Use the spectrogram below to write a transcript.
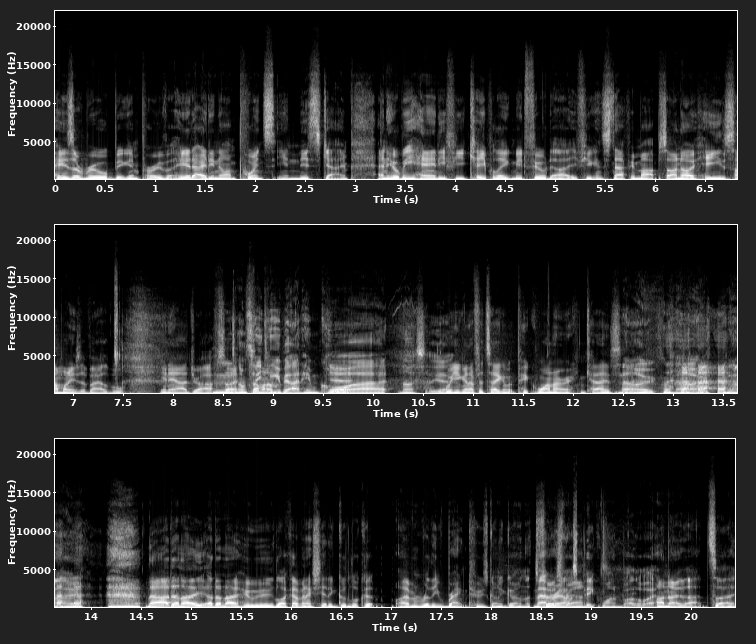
he's a real big improver. He had 89 points in this game, and he'll be handy for your keeper league midfielder if you can snap him up. So I know he's someone who's available in our draft. So Mm, I'm thinking about him quite Yeah. nicely. Yeah. Well, you're gonna have to take him at pick one, I reckon, Kay. So. no, no, no. no, I don't know. I don't know who. Like, I haven't actually had a good look at. I haven't really ranked who's going to go in the Matt first Rouse round. pick one, by the way. I know that. So,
